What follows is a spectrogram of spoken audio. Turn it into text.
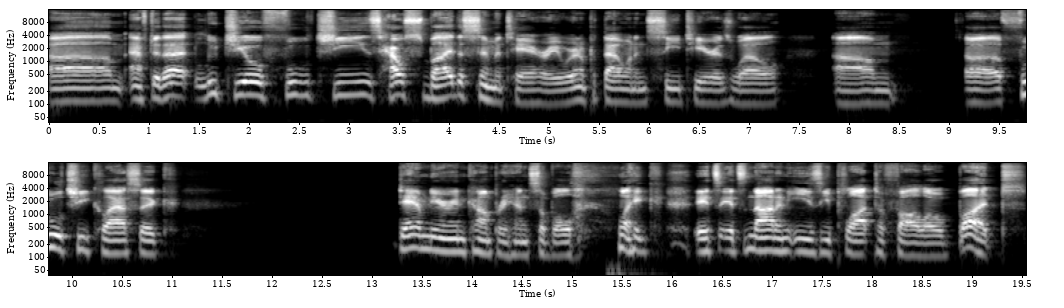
Um, after that, Lucio Fulci's House by the Cemetery. We're gonna put that one in C tier as well. Um, uh, Fulci classic. Damn near incomprehensible. like it's it's not an easy plot to follow, but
